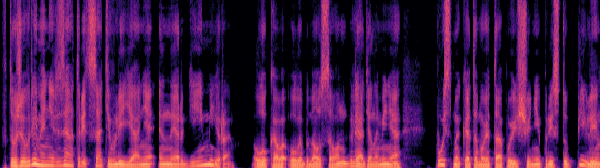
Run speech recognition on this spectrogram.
В то же время нельзя отрицать влияние энергии мира. Лукаво улыбнулся он, глядя на меня – Пусть мы к этому этапу еще не приступили,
